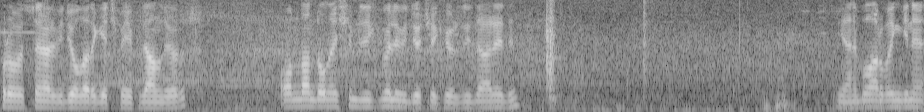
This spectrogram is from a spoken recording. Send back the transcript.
profesyonel videolara geçmeyi planlıyoruz. Ondan dolayı şimdilik böyle video çekiyoruz. idare edin. Yani bu arabanın yine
